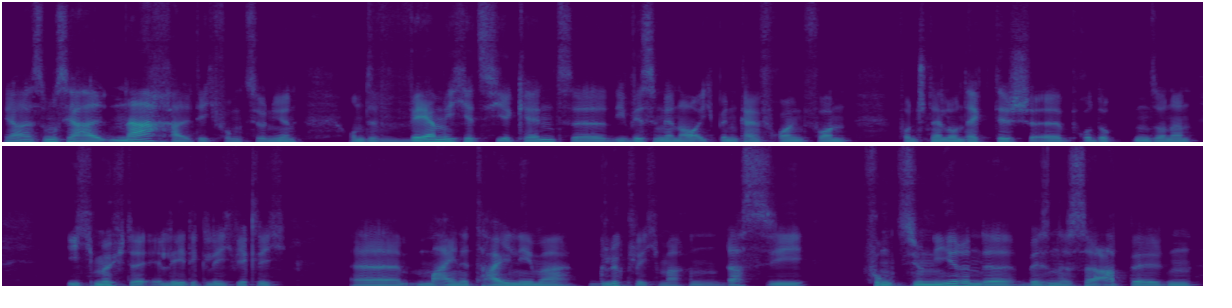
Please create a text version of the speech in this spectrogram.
Ja, es muss ja halt nachhaltig funktionieren. Und wer mich jetzt hier kennt, äh, die wissen genau, ich bin kein Freund von, von schnell und hektisch äh, Produkten, sondern ich möchte lediglich wirklich äh, meine Teilnehmer glücklich machen, dass sie funktionierende Business abbilden,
